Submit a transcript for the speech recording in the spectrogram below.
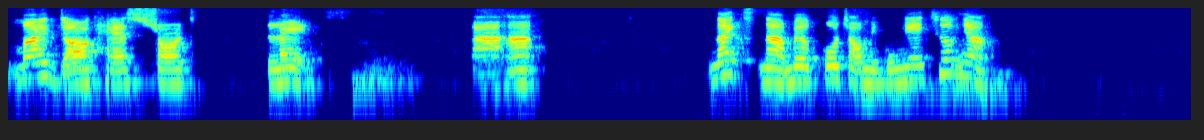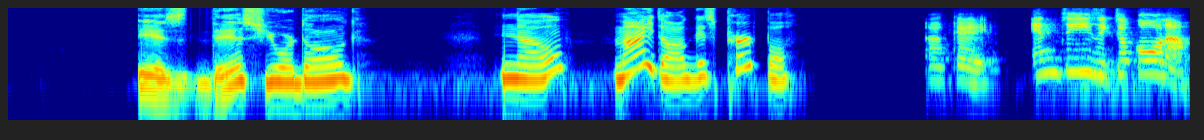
my dog has short legs. À ha. Next, nào bây giờ cô trò mình cùng nghe trước nha. Is this your dog? No, my dog is purple. Ok, Angie dịch cho cô nào.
